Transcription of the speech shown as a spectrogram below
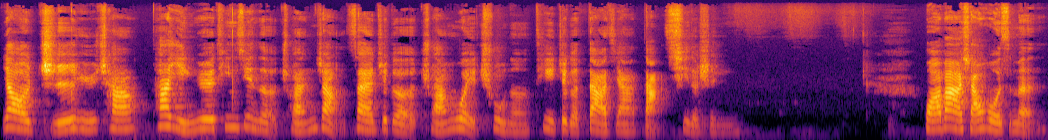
要直鱼叉，他隐约听见了船长在这个船尾处呢，替这个大家打气的声音。划吧，小伙子们，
